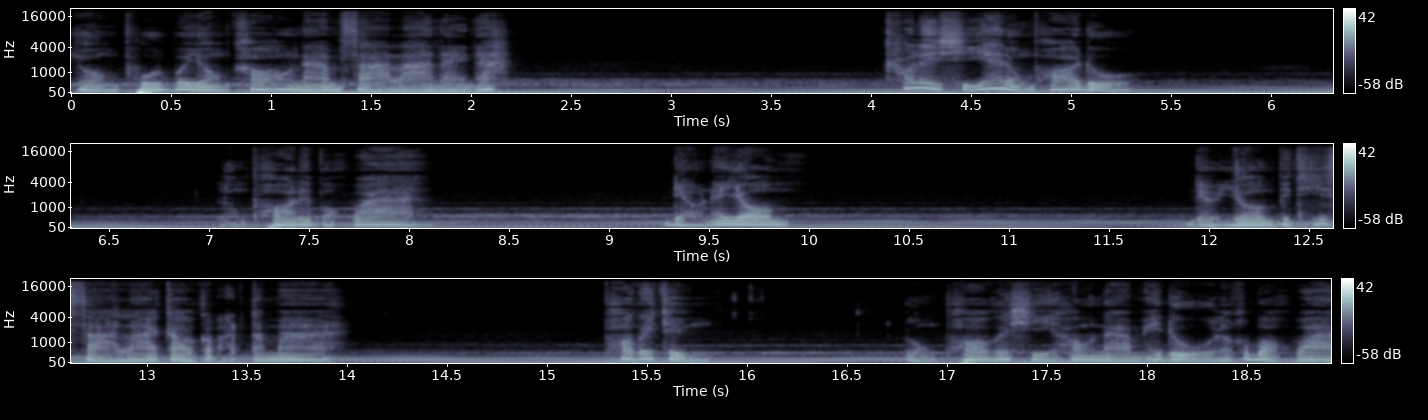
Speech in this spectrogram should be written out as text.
โยมพูดว่าโยมเข้าห้องน้ำศาลาไหนนะ เขาเลยชี้ให้หลวงพ่อดู หลวงพ่อเลยบอกว่า เดี๋ยวนะโยม เดี๋ยวโยมไปที่ศาลาเก่ากับอาตมา พอไปถึง หลวงพ่อก็ชี้ห้องน้ำให้ดูแล้วก็บอกว่า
